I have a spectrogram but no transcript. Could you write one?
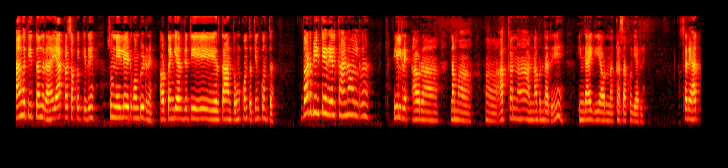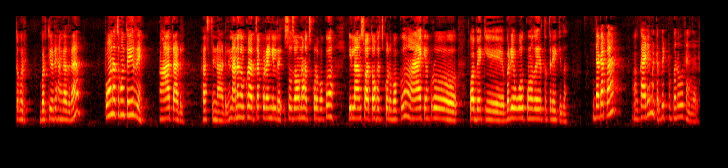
ಹಂಗತಿತ್ತಂದ್ರ ಯಾಕೆ ಕಳ್ಸಕ್ ಹೋಗಿರಿ ಸುಮ್ಮನೆ ಇಲ್ಲೇ ಇಟ್ಕೊಂಡ್ಬಿಡ್ರಿ ಅವ್ರ ತಂಗಿಯವ್ರ ಜೊತೆ ಇರ್ತಾ ಅಂತ ಉಣ್ಕೊಂತ ತಿನ್ಕೊಂತ. ದೊಡ್ಡ ಬೀಗ್ತೀರಿ ಎಲ್ಲಿ ಕಾಣವಲ್ರಿ? ಇಲ್ರಿ ಅವ್ರ ನಮ್ಮ ಅಕ್ಕನ ಅಣ್ಣ ಬಂದಾರಿ. ಹಿಂಗಾಗಿ ಅವ್ರನ್ನ ಕಳ್ಸಕ್ಕೆ ಹೋಗ್ಯಾರ್ರಿ. ಸರಿ ಆಯ್ತು ತಗೋರಿ. ಬರ್ತೀವ್ರಿ ಹಂಗಾದ್ರೆ? ಫೋನ್ ಹಚ್ಕೊಂತ ಇರ್ರಿ. ಆತಾಡ್ರಿ ಹಚ್ತೀನಿ ಆಡ್ರಿ. ನನಗಂಕರು ಹಚ್ಚಕ್ಕೆ ಬರಂಗಿಲ್ಲ ರೀ ಸುಜಾವನ್ನ ಹಚ್ಕೊಡ್ಬೇಕು ಇಲ್ಲ ಅನ್ ಸ್ವಾತ ಹಚ್ಕೊಡ್ಬೇಕು. ಆಕೆಂಕರು ಒಬ್ಬೇಕಿ ಬರೀ ಓದ್ಕೊಳೋದ ಇರ್ತತ್ರಿ ಆಕಿದ. ದಡಪ್ಪ ಕಾಡಿ ಮಟ್ಟ ಬಿಟ್ಟು ಬರೋರು ಹಂಗಾರೆ?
